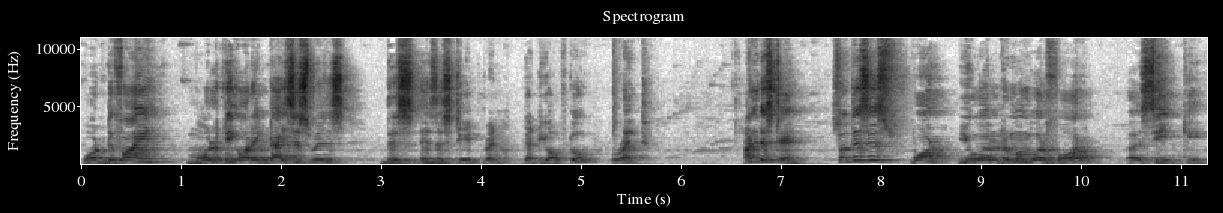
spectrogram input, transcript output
what define molting or ecdysis means? This is a statement that you have to write. Understand? So this is what you will remember for uh, CK.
